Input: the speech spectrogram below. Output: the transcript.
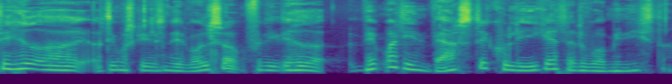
det hedder, og det er måske sådan lidt voldsomt, fordi det hedder, hvem var din værste kollega, da du var minister?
